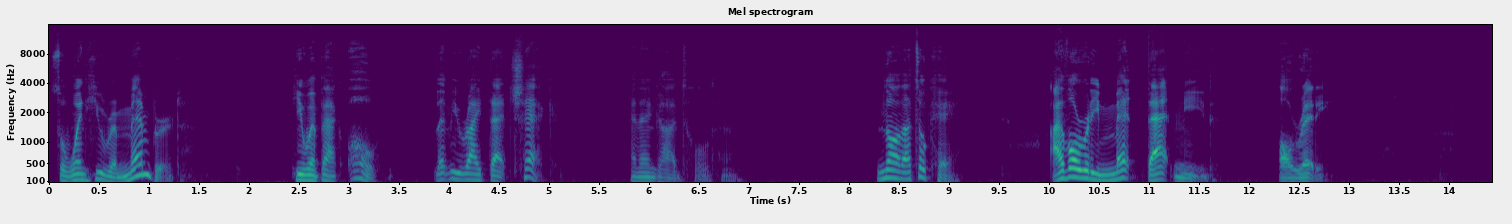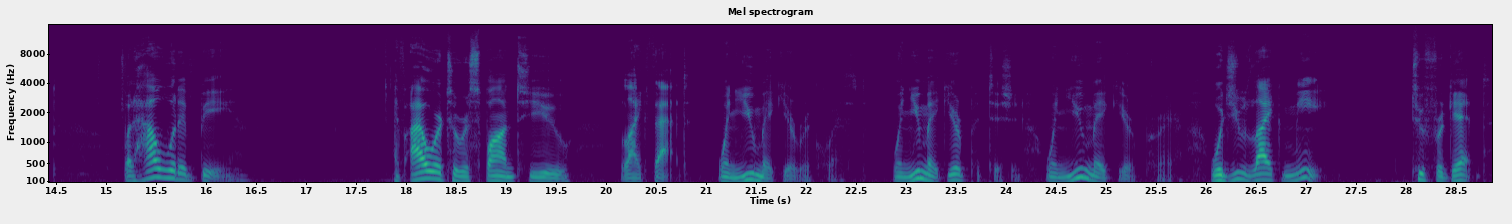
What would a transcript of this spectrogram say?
So when he remembered, he went back, Oh, let me write that check. And then God told him, No, that's okay. I've already met that need already. But how would it be if I were to respond to you like that when you make your request, when you make your petition, when you make your prayer, would you like me to forget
